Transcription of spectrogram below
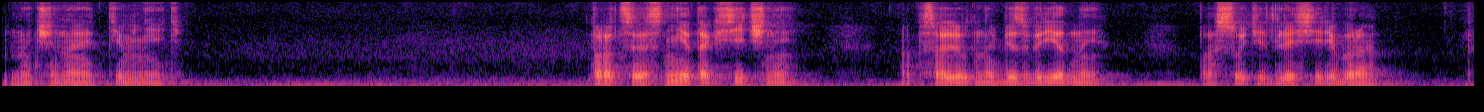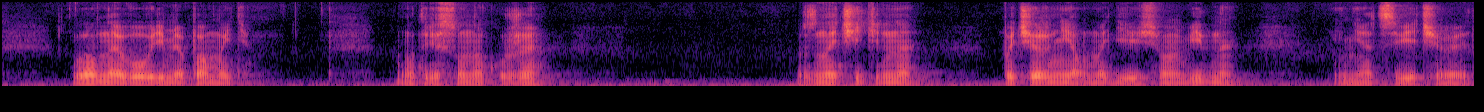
начинает темнеть. Процесс не токсичный, абсолютно безвредный, по сути, для серебра. Главное вовремя помыть. Вот рисунок уже значительно почернел. Надеюсь, вам видно. и не отсвечивает.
